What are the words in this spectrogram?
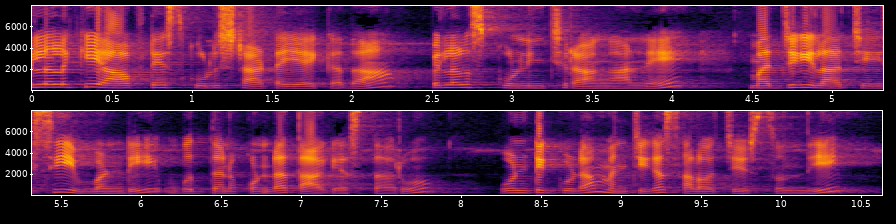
పిల్లలకి half day school start అయ్యాయి కదా. పిల్లలు స్కూల్ నుంచి రాగానే మజ్జిగ ఇలా చేసి ఇవ్వండి వద్దనకుండా తాగేస్తారు. ఒంటికి కూడా మంచిగా సెలవు చేస్తుంది.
